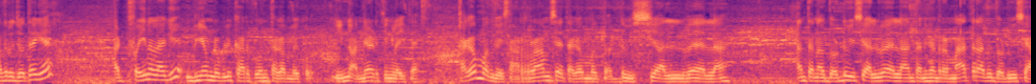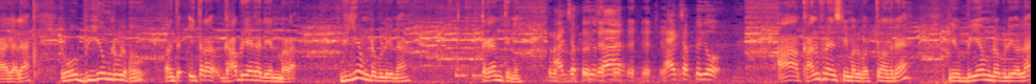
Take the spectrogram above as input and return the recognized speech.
ಅದ್ರ ಜೊತೆಗೆ ಅಟ್ ಫೈನಲ್ ಆಗಿ ಬಿ ಎಂ ಡಬ್ಲ್ಯೂ ಕಾರ್ ಒಂದು ತಗೊಬೇಕು. ಇನ್ನು ಹನ್ನೆರಡು ತಿಂಗಳೈತೆ. ತಗೊಂಬೋದು ಗೈಸ್ ಆರಾಮ್ಸೆ ತಗೊಂಬೋದು ದೊಡ್ಡ ವಿಷಯ ಅಲ್ವೇ ಅಲ್ಲ. ಅಂತ ನಾವು ದೊಡ್ಡ ವಿಷಯ ಅಲ್ವೇ ಅಲ್ಲ ಅಂತ ಅನ್ಕೊಂಡ್ರೆ ಮಾತ್ರ ಅದು ದೊಡ್ಡ ವಿಷಯ ಆಗಲ್ಲ. ಓ ಬಿ ಎಂ ಡಬ್ಲ್ಯೂ ಅಂತ ಈ ಥರ ಗಾಬರಿ ಆಗೋದು ಏನು ಬೇಡ. ಬಿ ಎಂ ಡಬ್ಲ್ಯೂನ ತಗೊಂತೀನಿ. ಆ ಕಾನ್ಫಿಡೆನ್ಸ್ ನಿಮ್ಮಲ್ಲಿ ಬಂತು ಅಂದರೆ ನೀವು ಬಿ ಎಂ ಡಬ್ಲ್ಯೂ ಅಲ್ಲ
